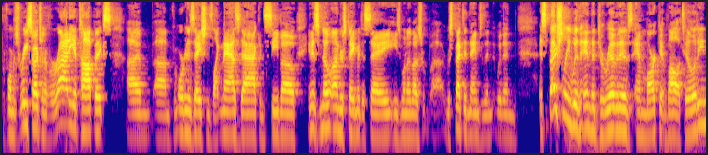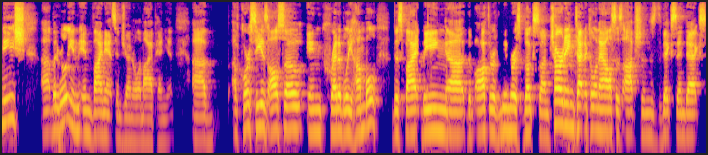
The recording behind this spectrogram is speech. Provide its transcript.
Performs research on a variety of topics um, um, from organizations like NASDAQ and CBOE. And it's no understatement to say he's one of the most uh, respected names within, within, especially within the derivatives and market volatility niche uh, but really in, in finance in general, in my opinion. Uh, of course, he is also incredibly humble, despite being uh, the author of numerous books on charting, technical analysis, options, the VIX index.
